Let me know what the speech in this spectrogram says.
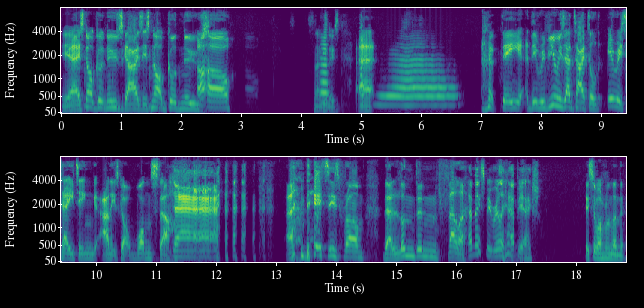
Yeah, it's not good news, guys. It's not good news. Uh oh. It's not good news. Uh, the the review is entitled "Irritating" and it's got one star. Yeah. And this is from the London fella. That makes me really happy, actually. It's someone from London.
